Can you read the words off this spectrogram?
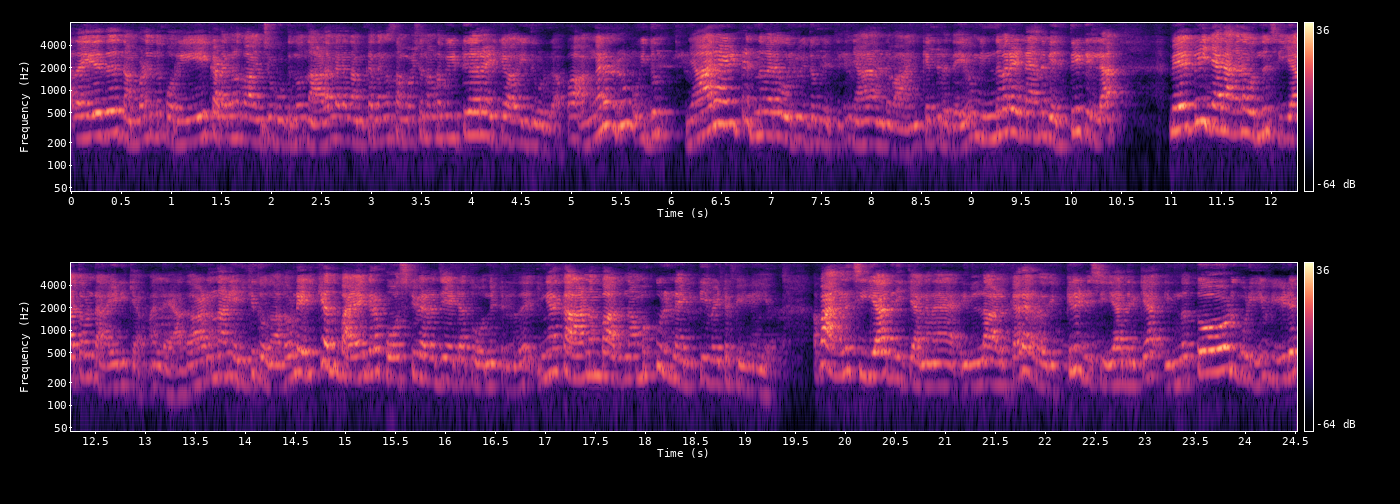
അതായത് നമ്മളിന്ന് കുറേ കടങ്ങൾ വാങ്ങിച്ചു കൂട്ടുന്നു. നാളെ വരെ നമുക്ക് എന്തെങ്കിലും സംഭവിച്ചാൽ നമ്മുടെ വീട്ടുകാരായിരിക്കും ആ ഇത് കൊടുക്കുക. അപ്പോൾ അങ്ങനെ ഒരു ഇതും ഞാനായിട്ട് ഇന്ന് വരെ ഒരു ഇതും വെച്ചിട്ട് ഞാൻ അങ്ങനെ വാങ്ങിക്കത്തില്ല. ദൈവം ഇന്ന് വരെ എന്നെ അങ്ങനെ വരുത്തിയിട്ടില്ല. മേ ബി ഞാൻ അങ്ങനെ ഒന്നും ചെയ്യാത്തതുകൊണ്ടായിരിക്കാം അല്ലേ? അതാണെന്നാണ് എനിക്ക് തോന്നുന്നത്. അതുകൊണ്ട് എനിക്ക് അത് ഭയങ്കര പോസിറ്റീവ് എനർജി ആയിട്ടാണ് തോന്നിയിട്ടുള്ളത്. ഇങ്ങനെ കാണുമ്പോൾ അത് നമുക്കൊരു നെഗറ്റീവായിട്ട് ഫീൽ ചെയ്യും. അപ്പൊ അങ്ങനെ ചെയ്യാതിരിക്കുക. അങ്ങനെ ഉള്ള ആൾക്കാരെ അങ്ങനെ ഒരിക്കലും ഇനി ചെയ്യാതിരിക്കുക. ഇന്നത്തോടുകൂടി ഈ വീഡിയോ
